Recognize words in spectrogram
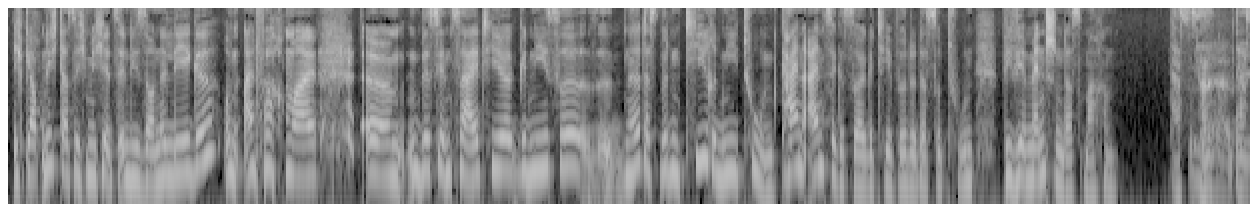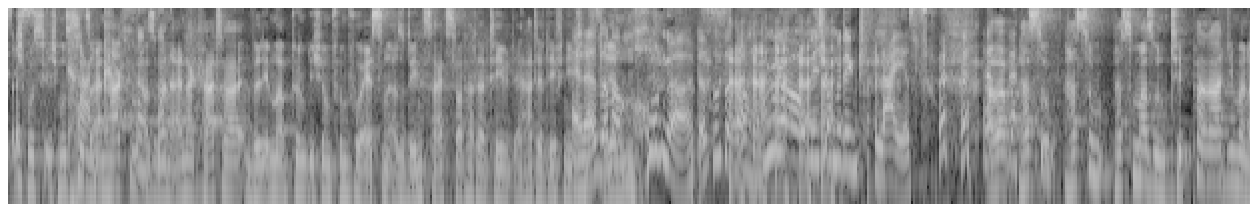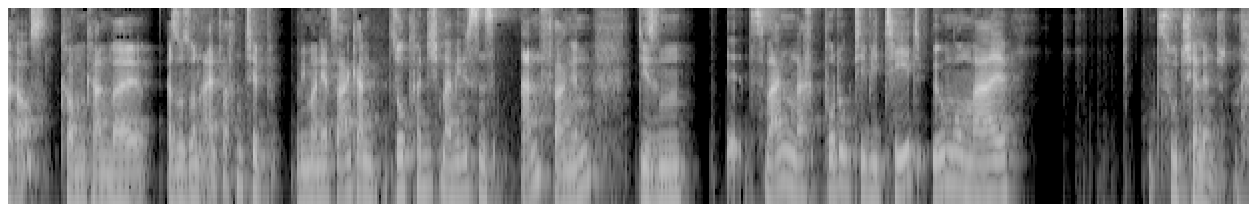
Ich glaube nicht, dass ich mich jetzt in die Sonne lege und einfach mal ähm, ein bisschen Zeit hier genieße. Ne? Das würden Tiere nie tun. Kein einziges Säugetier würde das so tun, wie wir Menschen das machen. Das ist, Kann, das ich ist muss, ich muss kurz einhaken. Also mein einer Kater will immer pünktlich um 5 Uhr essen. Also den Zeitslot hat er, hat er definitiv. Ja, das ist drin. aber Hunger. Das ist aber Hunger und nicht unbedingt Fleiß. Aber hast du, hast du, hast du mal so einen Tipp parat, wie man da rauskommen kann? Weil, also so einen einfachen Tipp, wie man jetzt sagen kann, so könnte ich mal wenigstens anfangen, diesen äh, Zwang nach Produktivität irgendwo mal zu challengen.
